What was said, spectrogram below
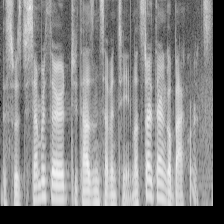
This was December 3rd, 2017. Let's start there and go backwards.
